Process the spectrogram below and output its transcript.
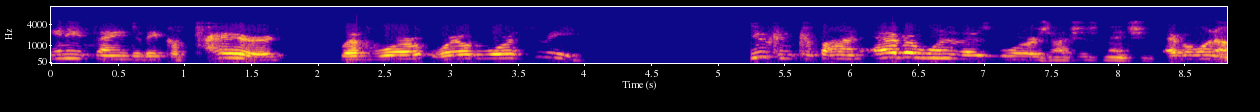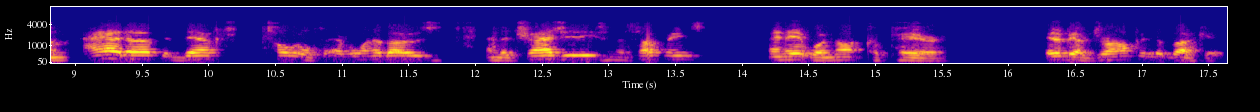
anything to be prepared with World War III. You can combine every one of those wars I just mentioned, every one of them, add up the death total for every one of those, and the tragedies and the sufferings, and it will not compare. It'll be a drop in the bucket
